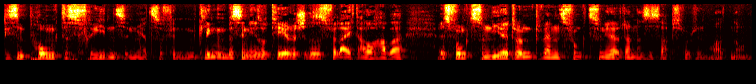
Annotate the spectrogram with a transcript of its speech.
diesen Punkt des Friedens in mir zu finden. Klingt ein bisschen esoterisch, ist es vielleicht auch, aber es funktioniert und wenn es funktioniert, dann ist es absolut in Ordnung.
